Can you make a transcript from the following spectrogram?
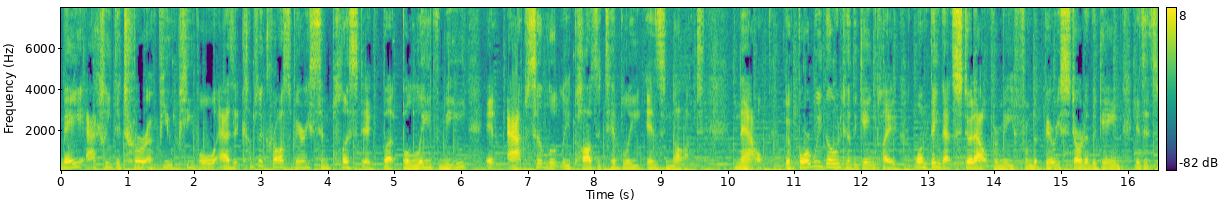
may actually deter a few people as it comes across very simplistic, but believe me, it absolutely positively is not. Now, before we go into the gameplay, one thing that stood out for me from the very start of the game is its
